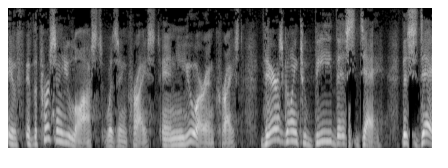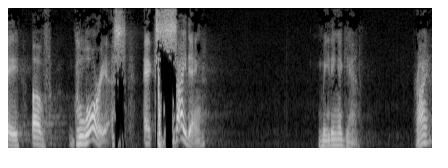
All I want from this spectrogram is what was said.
if, if the person you lost was in Christ and you are in Christ, there's going to be this day, this day of glorious, exciting meeting again. Right?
